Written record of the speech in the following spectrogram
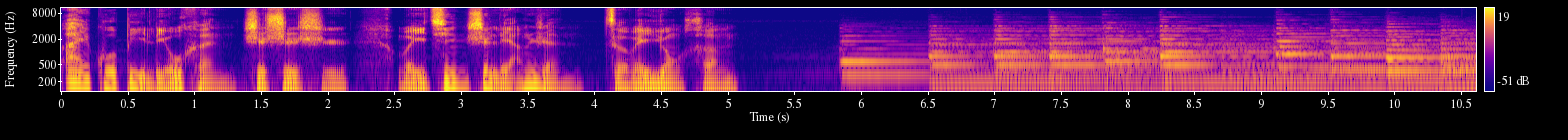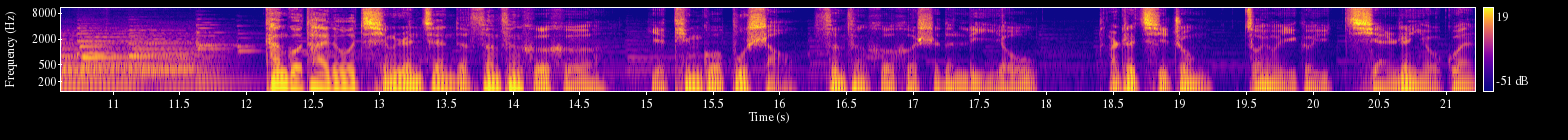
爱过必留痕是事实，唯今是良人，则为永恒。看过太多情人间的分分合合。也听过不少分分合合时的理由，而这其中总有一个与前任有关。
